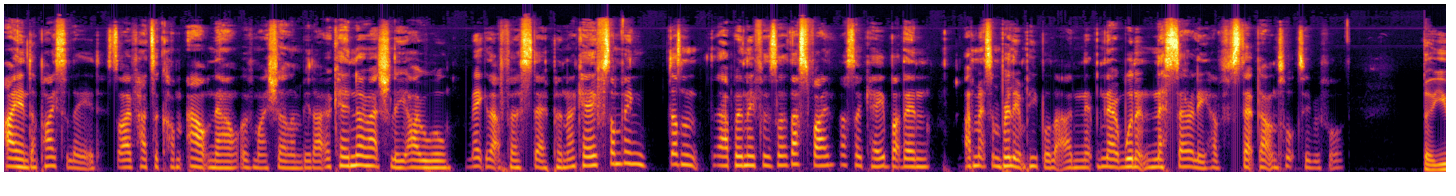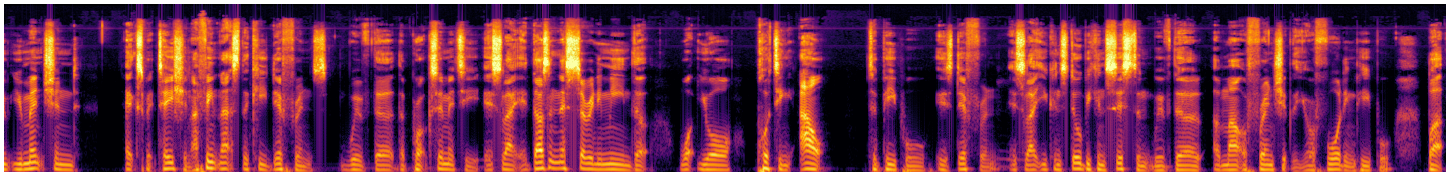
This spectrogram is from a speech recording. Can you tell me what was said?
I end up isolated. So I've had to come out now of my shell and be like, okay, no, actually, I will make that first step. And okay, if something doesn't happen, if it's like, that's fine, that's okay. But then I've met some brilliant people that I ne- wouldn't necessarily have stepped out and talked to before. So you you mentioned expectation. I think that's the key difference with the the proximity. It's like it doesn't necessarily mean that what you're putting out to people is different. It's mm. like you can still be consistent with the amount of friendship that you're affording people, but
